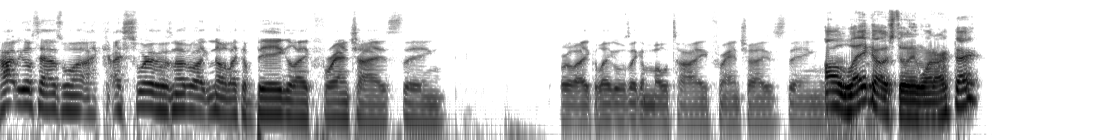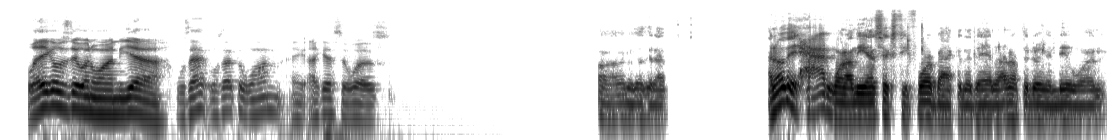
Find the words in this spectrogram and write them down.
Hot Wheels has one. I, I swear there was another like no like a big like franchise thing, or like like it was like a multi franchise thing. Oh, Lego's doing one, aren't they? Lego's doing one. Yeah, was that was that the one? I, I guess it was. Oh, let me look it up. I know they had one on the N64 back in the day, but I don't know if they're doing a new one.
